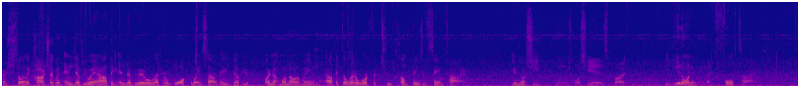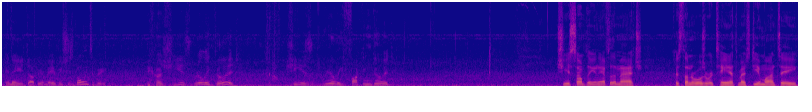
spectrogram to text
But she's still in the contract with NWA, and I don't think NWA will let her walk away and sign with AEW. Or not, well, no, I mean, I don't think they'll let her work for two companies at the same time. Even though she, well, she is, but you know what I mean, like full time in AEW. Maybe she's going to be because she is really good. She is really fucking good. She is something. And after the match, because Thunder Rosa retained after the match, Diamante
